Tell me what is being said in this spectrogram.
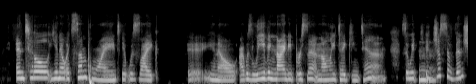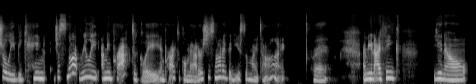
until, you know, at some point it was like you know, I was leaving 90% and only taking 10. So it it Mhm. just eventually became just not really, I mean practically in practical matters just not a good use of my time. Right. I mean, I think, you know,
